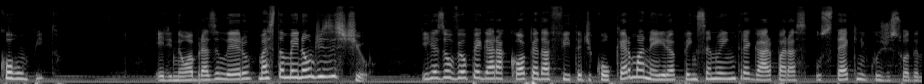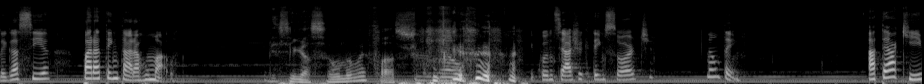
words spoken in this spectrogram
corrompido. Ele não é brasileiro, mas também não desistiu e resolveu pegar a cópia da fita de qualquer maneira, pensando em entregar para os técnicos de sua delegacia para tentar arrumá-la. Investigação não é fácil. Não. E quando você acha que tem sorte, não tem. Até aqui,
